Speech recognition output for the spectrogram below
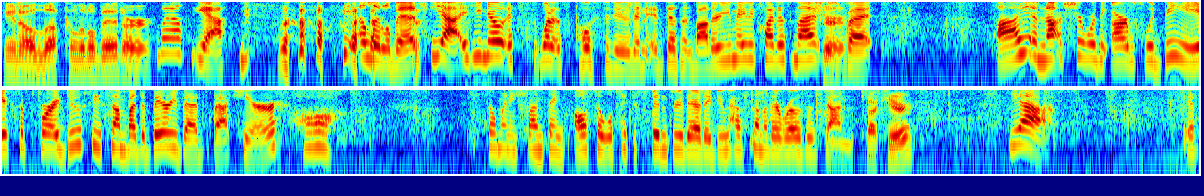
you know, look a little bit? Or Well, yeah. a little bit. Yeah, if you know it's what it's supposed to do, then it doesn't bother you maybe quite as much. Sure. But I am not sure where the arbs would be, except for I do see some by the berry beds back here. Oh, so many fun things. Also, we'll take a spin through there. They do have some of their roses done. back here? Yeah. If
